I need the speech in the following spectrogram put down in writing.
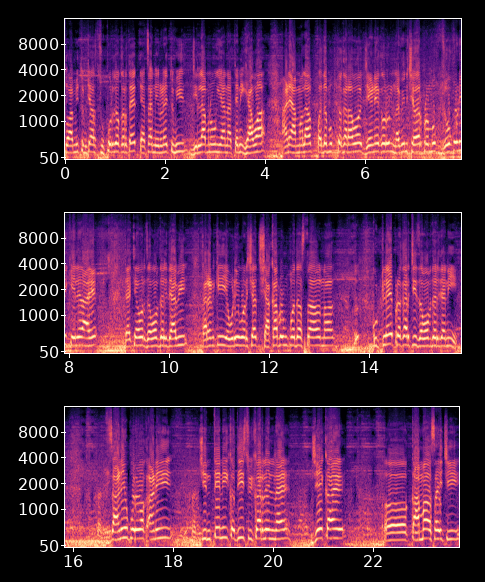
तो आम्ही तुमच्या सुपूर्द करत आहे त्याचा निर्णय तुम्ही जिल्हा प्रमुख या नात्याने घ्यावा आणि आम्हाला पदमुक्त करावं जेणेकरून नवीन शहर प्रमुख जो कोणी केलेला आहे त्याच्यावर जबाबदारी द्यावी. कारण की एवढी वर्षात शाखाप्रमुख पद असताना कुठल्याही प्रकारची जबाबदारी त्यांनी जाणीवपूर्वक आणि चिंतेने कधी स्वीकारलेली नाही. जे काय कामं असायची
